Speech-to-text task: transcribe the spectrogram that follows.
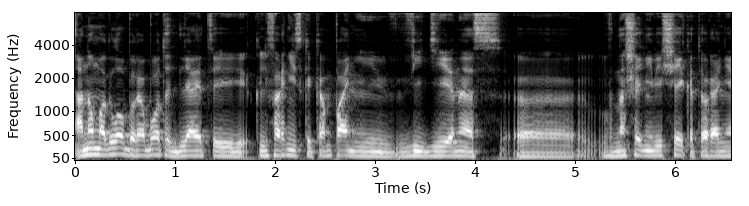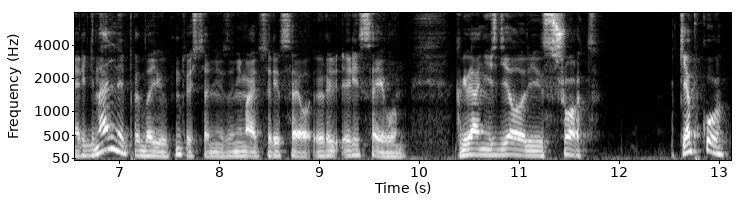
Оно могло бы работать для этой калифорнийской компании VDNS э, в отношении вещей, которые они оригинальные продают, ну, то есть они занимаются ресейл, ресейлом. Когда они сделали из шорт кепку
